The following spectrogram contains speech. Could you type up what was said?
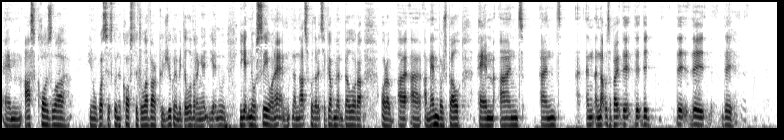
um, ask COSLA, you know, what's this going to cost to deliver? Because you're going to be delivering it, you get no, you get no say on it, and, and that's whether it's a government bill or a or a, a, a member's bill, um, and and and and that was about the the the the, the, the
